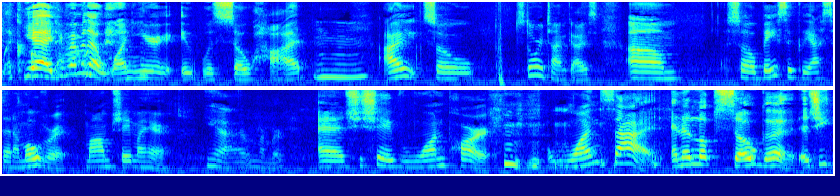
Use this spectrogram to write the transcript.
Like, Yeah, you remember that one year it was so hot Mm-hmm. I so story time, guys. Um, so basically, I said I'm over it. Mom, shave my hair, Yeah, I remember. and she shaved one part, one side, and it looked so good. And she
